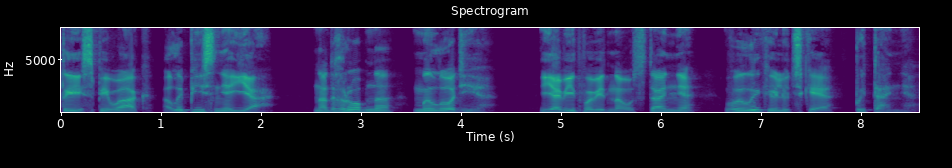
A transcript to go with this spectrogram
Ти співак, але пісня я, надгробна мелодія. Я відповідь на останнє велике людське питання.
